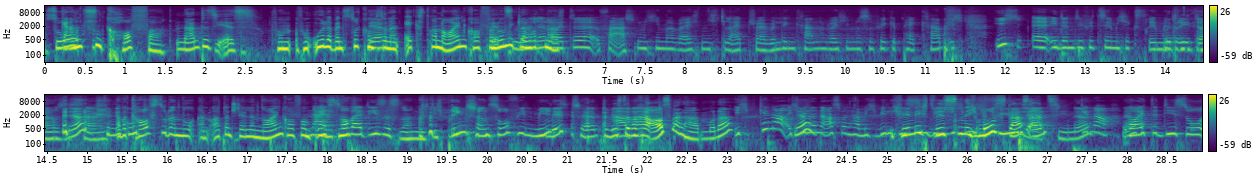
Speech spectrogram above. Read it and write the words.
So Ganzen Koffer nannte sie es. Vom, vom Urlaub, wenn es zurückkommt, Ja. so einen extra neuen Koffer, nur mit Klamotten hast. Leute verarschen mich immer, weil ich nicht light traveling kann und weil ich immer so viel Gepäck habe. Ich, ich äh, identifiziere mich extrem mit, Mit Rita, Rita. muss ich Ja, sagen. Aber gut. kaufst du dann nur an Ort und Stelle einen neuen Koffer und Nein, bringst so noch weit ist es noch nicht. Ich bringe schon so viel mit. Mit? Ja, du willst Aber- aber eine Auswahl haben, oder? Ich, genau, ich Ja. will eine Auswahl haben. Ich will, Ich will wissen, nicht wissen, ich, ich muss fühle. das anziehen, ne? Genau. Ja. Leute, die so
